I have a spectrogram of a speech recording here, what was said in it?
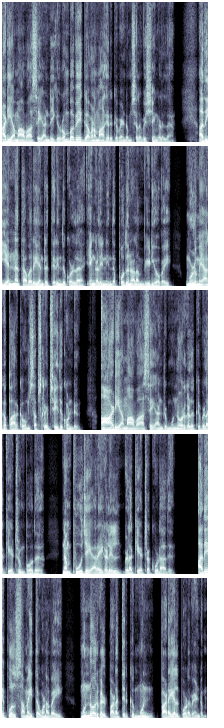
ஆடி அமாவாசை அன்றைக்கு ரொம்பவே கவனமாக இருக்க வேண்டும் சில விஷயங்கள்ல. அது என்ன தவறு என்று தெரிந்து கொள்ள எங்களின் இந்த பொதுநலம் வீடியோவை முழுமையாக பார்க்கவும் சப்ஸ்கிரைப் செய்து கொண்டு. ஆடி அமாவாசை அன்று முன்னோர்களுக்கு விளக்கேற்றும் போது நம் பூஜை அறைகளில் விளக்கேற்றக்கூடாது. அதேபோல் சமைத்த உணவை முன்னோர்கள் படத்திற்கு முன் படையல் போட வேண்டும்.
